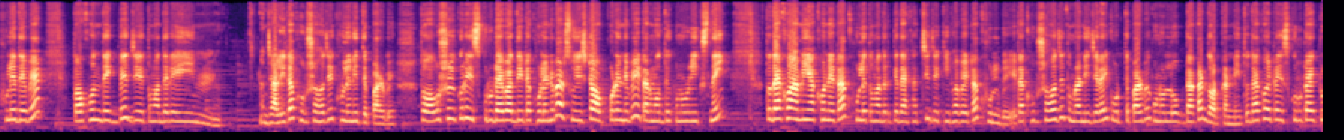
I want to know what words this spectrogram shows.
খুলে দেবে, তখন দেখবে যে তোমাদের এই জালিটা খুব সহজেই খুলে নিতে পারবে। তো অবশ্যই করে স্ক্রু ড্রাইভার দিয়ে এটা খুলে নেবে আর সুইচটা অফ করে নেবে। এটার মধ্যে কোনো রিস্ক নেই। তো দেখো, আমি এখন এটা খুলে তোমাদেরকে দেখাচ্ছি যে কীভাবে এটা খুলবে। এটা খুব সহজে তোমরা নিজেরাই করতে পারবে, কোনো লোক ডাকার দরকার নেই। তো দেখো, এটা স্ক্রুটা একটু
